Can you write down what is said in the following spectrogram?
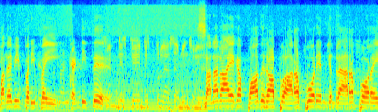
பதவி பறிப்பை கண்டித்து சனநாயக பாதுகாப்பு அறப்போர் என்கின்ற அறப்போரை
